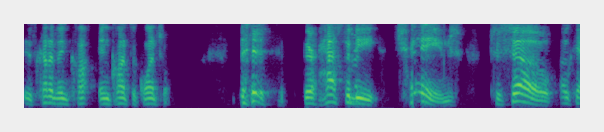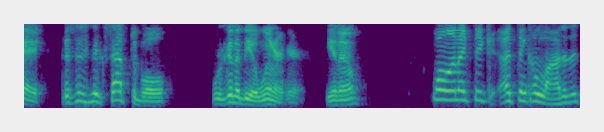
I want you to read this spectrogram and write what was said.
is kind of inco- inconsequential. there has to be change to show, okay, this isn't acceptable. We're going to be a winner here, you know. Well, and I think I think a lot of the,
